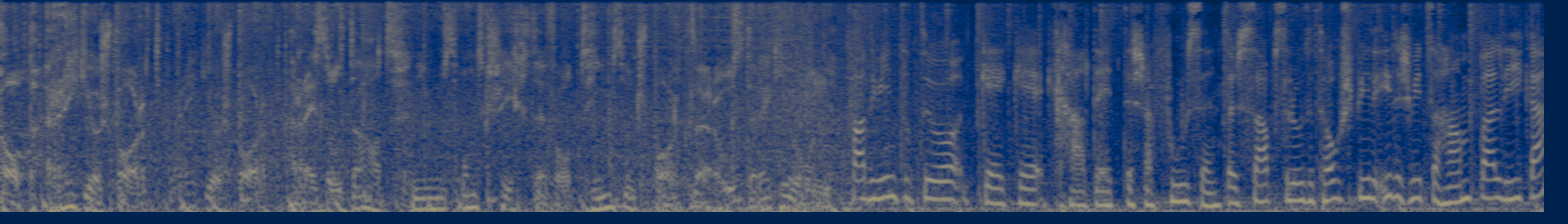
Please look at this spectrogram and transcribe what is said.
Top Regiosport. Regiosport. Resultat, News und Geschichten von Teams und Sportlern aus der Region. Fahrt Winterthur gegen Kadetten Schaffhausen. Das ist das absolute Topspiel in der Schweizer Handballliga.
